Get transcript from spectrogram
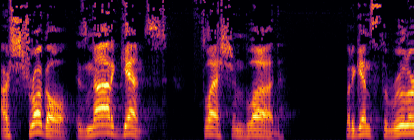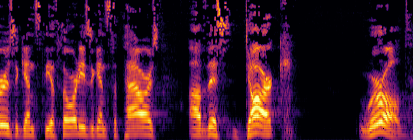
our struggle is not against flesh and blood, but against the rulers, against the authorities, against the powers of this dark world,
